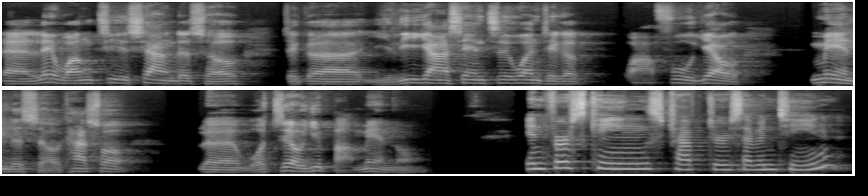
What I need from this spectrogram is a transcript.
呃列王记上的时候，这个以利亚先知问这个寡妇要面的时候，他说：“呃，我只有一把面哦。 In 1 Kings chapter 17,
